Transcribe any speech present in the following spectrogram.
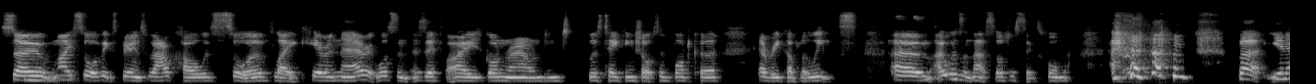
So Mm. my sort of experience with alcohol was sort of like here and there. It wasn't as if I'd gone round and was taking shots of vodka every couple of weeks. Um, I wasn't that sort of sixth former. but you know,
